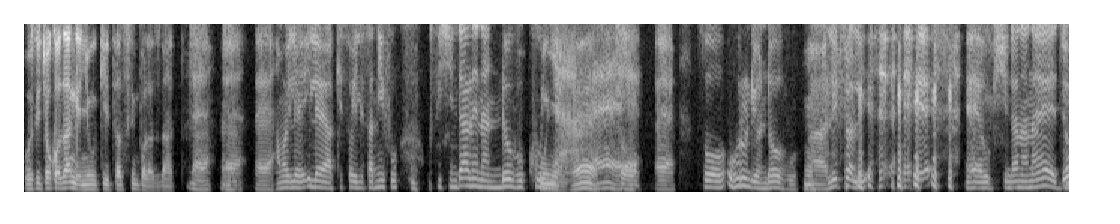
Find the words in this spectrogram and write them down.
usichokozange nyuki it's as simple as that yeah, Yeah. eh, ama ile ile ya kiswahili sanifu usishindane na ndovu kunya, Kunya, Yeah. Yeah. so- eh, eh. so uhuru ndio ndovu Mm. uh, literally eh, ukishindana na yeye jo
